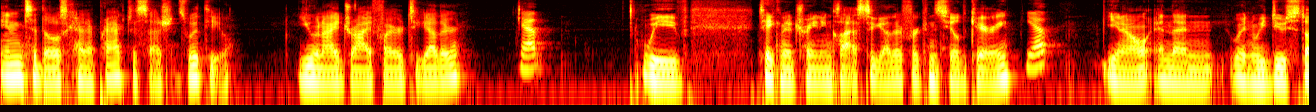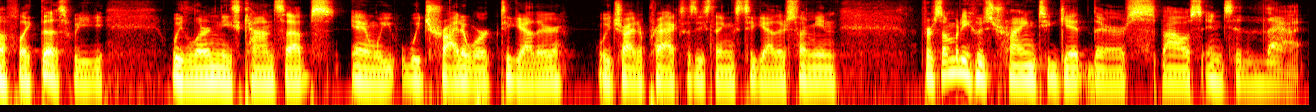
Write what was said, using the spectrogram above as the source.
into those kind of practice sessions with you. You and I dry fire together. Yep. We've taken a training class together for concealed carry. Yep. You know, and then when we do stuff like this, we we learn these concepts and we we try to work together. We try to practice these things together. So I mean, for somebody who's trying to get their spouse into that,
